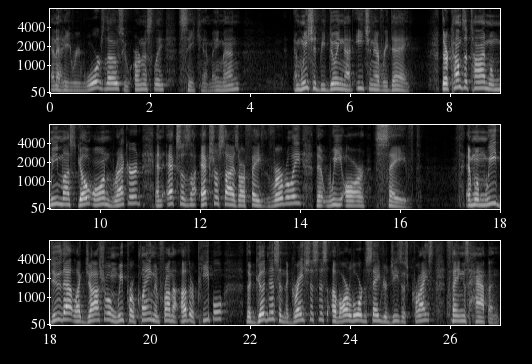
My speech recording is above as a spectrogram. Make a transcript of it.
and that he rewards those who earnestly seek him. Amen? And we should be doing that each and every day. There comes a time when we must go on record and exercise our faith verbally that we are saved. And when we do that, like Joshua, and we proclaim in front of other people the goodness and the graciousness of our Lord and Savior Jesus Christ, things happen.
